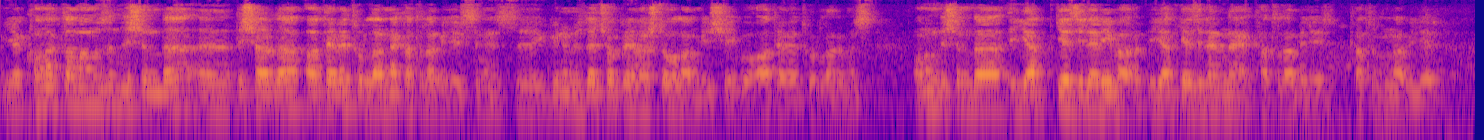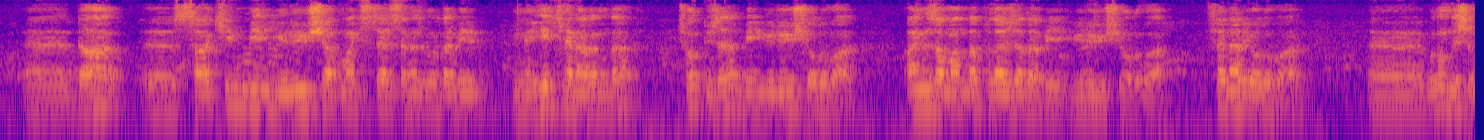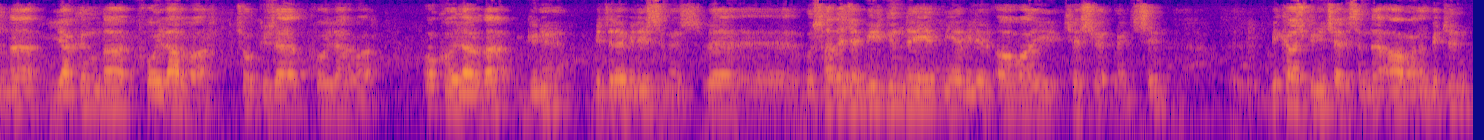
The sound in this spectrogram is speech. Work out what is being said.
Ya konaklamamızın dışında e, dışarıda ATV turlarına katılabilirsiniz. E, Günümüzde çok revaçta olan bir şey bu ATV turlarımız. Onun dışında yat gezileri var. Yat gezilerine katılabilir, katılınabilir. E, Daha sakin bir yürüyüş yapmak isterseniz burada bir nehir kenarında çok güzel bir yürüyüş yolu var. Aynı zamanda plajda da bir yürüyüş yolu var. Fener yolu var. Ee, bunun dışında yakında koylar var. Çok güzel koylar var. O koylarda günü bitirebilirsiniz ve e, bu sadece bir günde yetmeyebilir Ava'yı keşfetmek için. Birkaç gün içerisinde Ava'nın bütün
